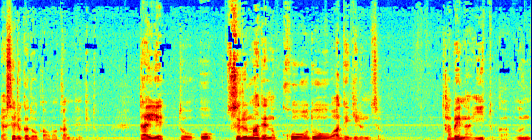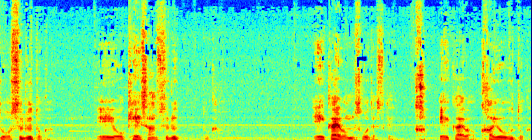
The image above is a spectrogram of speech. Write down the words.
痩せるかどうかは分かんないけど。ダイエットをするまでの行動はできるんですよ。食べないとか運動するとか栄養計算するとか。英会話もそうですけど英会話を通うとか。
